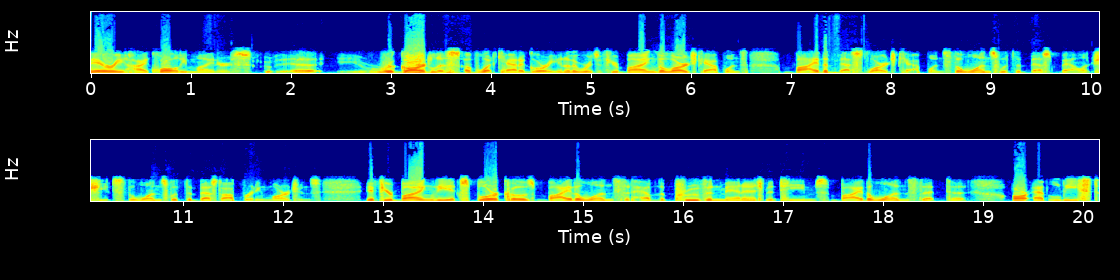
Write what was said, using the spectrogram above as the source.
very high quality miners. Uh, regardless of what category. In other words, if you're buying the large cap ones, buy the best large cap ones, the ones with the best balance sheets, the ones with the best operating margins. If you're buying the Explorcos, buy the ones that have the proven management teams, buy the ones that uh, are at least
